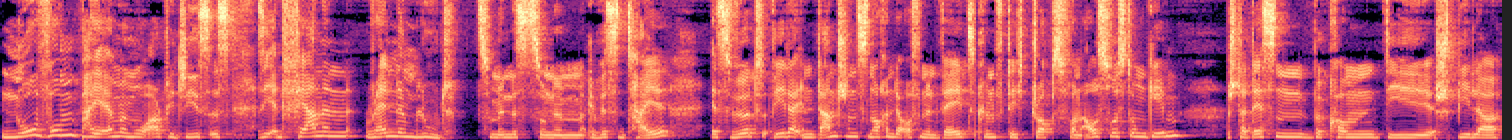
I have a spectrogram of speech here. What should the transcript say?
Novum bei MMORPGs ist, sie entfernen Random Loot zumindest zu einem gewissen Teil. Es wird weder in Dungeons noch in der offenen Welt künftig Drops von Ausrüstung geben. Stattdessen bekommen die Spieler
